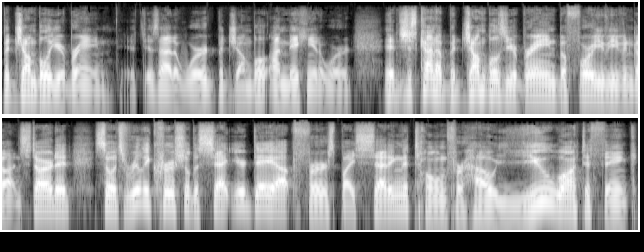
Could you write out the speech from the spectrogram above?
bejumble your brain. Is that a word? Bejumble? I'm making it a word. It just kind of bejumbles your brain before you've even gotten started. So it's really crucial to set your day up first by setting the tone for how you want to think,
